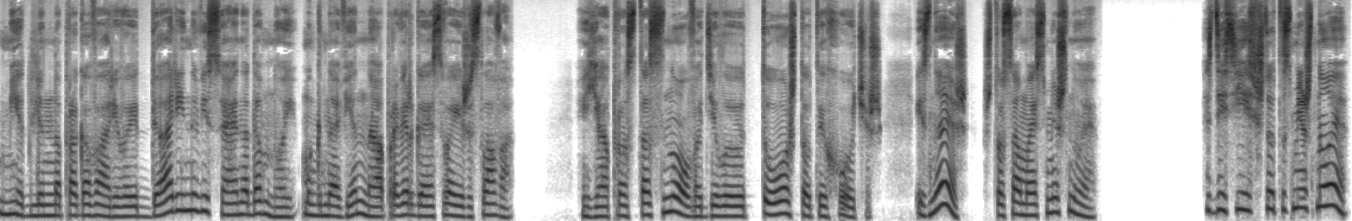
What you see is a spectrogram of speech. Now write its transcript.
Медленно проговаривает Дарий, нависая надо мной, мгновенно опровергая свои же слова. «Я просто снова делаю то, что ты хочешь. И знаешь, что самое смешное?» «Здесь есть что-то смешное?»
